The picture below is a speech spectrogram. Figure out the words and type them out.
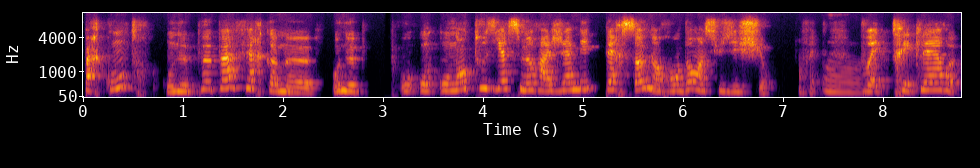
Par contre on ne peut pas faire comme euh, on ne on n'enthousiasmera jamais personne en rendant un sujet chiant en fait. Mmh. pour être très clair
